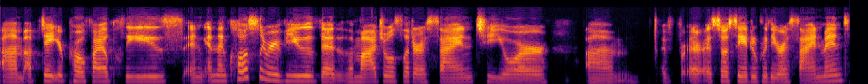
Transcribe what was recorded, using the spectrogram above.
Um, update your profile, please, and, and then closely review the, the modules that are assigned to your um, associated with your assignment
